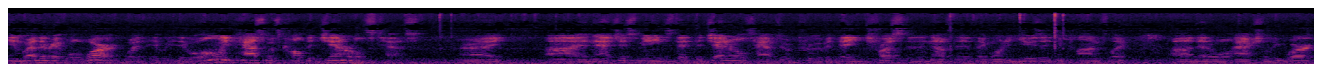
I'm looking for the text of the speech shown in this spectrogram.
in whether it will work. It will only pass what's called the general's test. All right? Uh, and that just means that the generals have to approve it. They trust it enough that if they want to use it in conflict, uh, that it will actually work.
